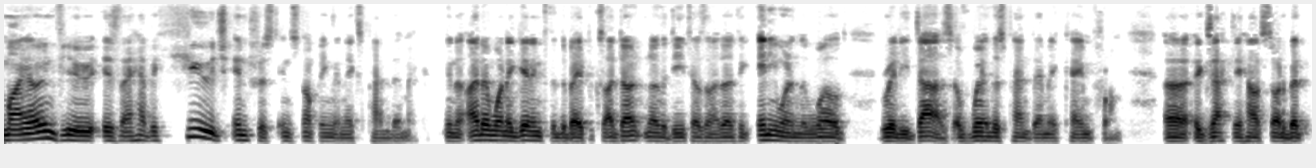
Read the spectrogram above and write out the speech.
my own view is they have a huge interest in stopping the next pandemic. You know, I don't want to get into the debate because I don't know the details and I don't think anyone in the world really does of where this pandemic came from, uh, exactly how it started. But,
